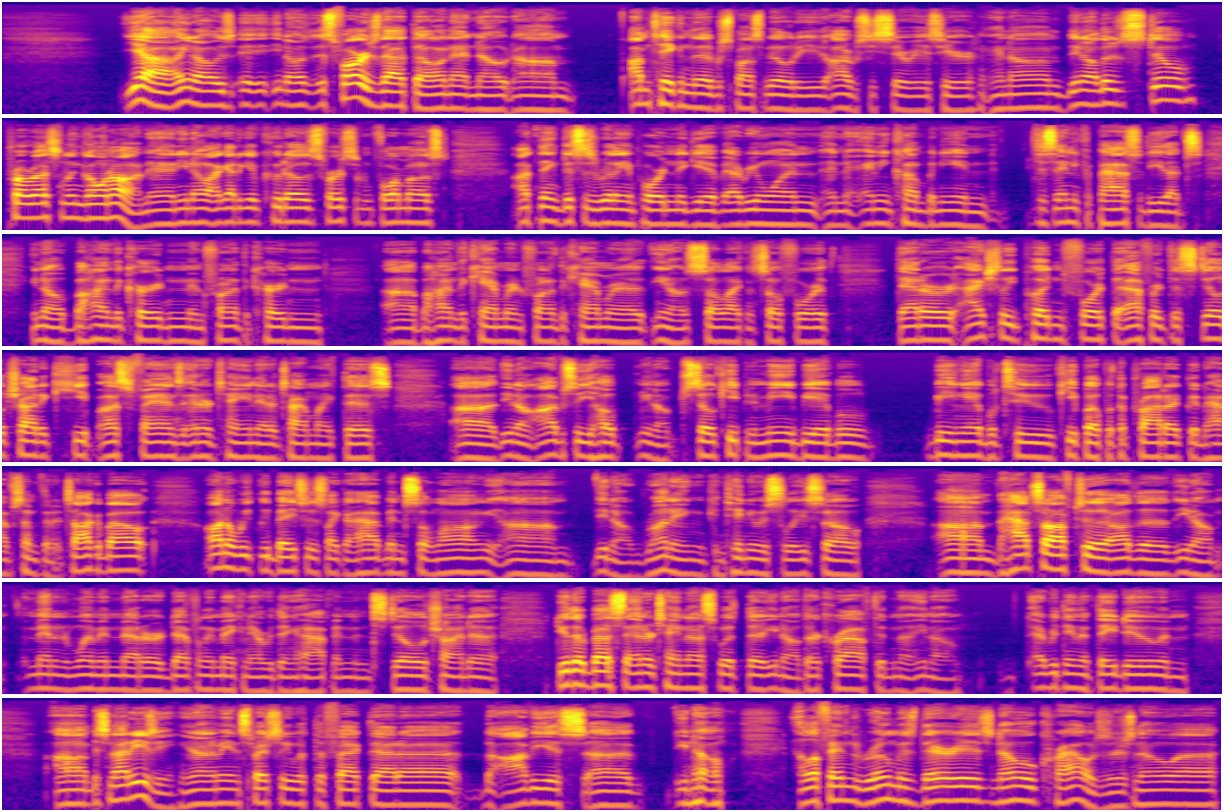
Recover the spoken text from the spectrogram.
yeah, you know, you know, as far as that though, on that note, um, I'm taking the responsibility obviously serious here, and um, you know, there's still pro wrestling going on, and you know, I got to give kudos first and foremost. I think this is really important to give everyone and any company and just any capacity that's you know behind the curtain, in front of the curtain, uh, behind the camera, in front of the camera, you know, so like and so forth, that are actually putting forth the effort to still try to keep us fans entertained at a time like this. Uh, you know, obviously hope you know still keeping me be able being able to keep up with the product and have something to talk about on a weekly basis like I have been so long um, you know running continuously so um, hats off to all the you know men and women that are definitely making everything happen and still trying to do their best to entertain us with their you know their craft and uh, you know everything that they do and um, it's not easy you know what I mean especially with the fact that uh, the obvious uh, you know elephant in the room is there is no crowds there's no uh,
